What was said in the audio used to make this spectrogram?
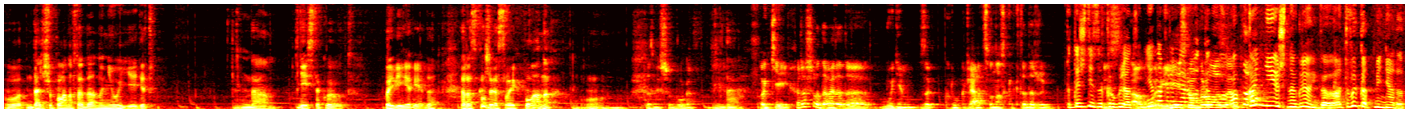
Вот. Дальше планов тогда оно не уедет. Да. Есть такое вот поверье, да? Расскажи о своих планах. Размеши Бога. да. Окей, хорошо, давай тогда будем закругляться. У нас как-то даже... Подожди закругляться. А, Мне, например, есть вот вопросы? такое- Да. конечно, глянь, отвык от меня тут.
